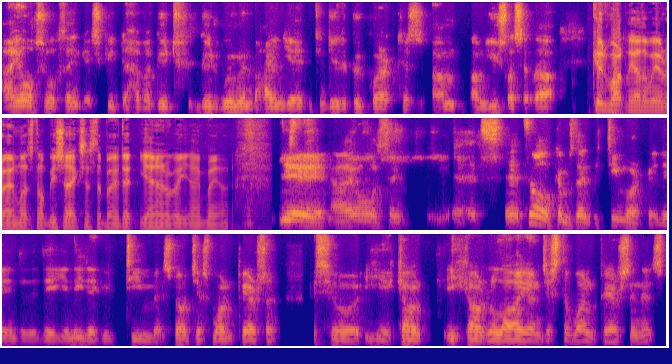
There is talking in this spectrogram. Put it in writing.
I also think it's good to have a good good woman behind you who can do the bookwork because I'm I'm useless at that. Could work the other way around. Let's not be sexist about it. Yeah, no, no, yeah, yeah. I always think it's it all comes down to teamwork at the end of the day. You need a good team. It's not just one person. So you can't you can't rely on just the one person. It's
